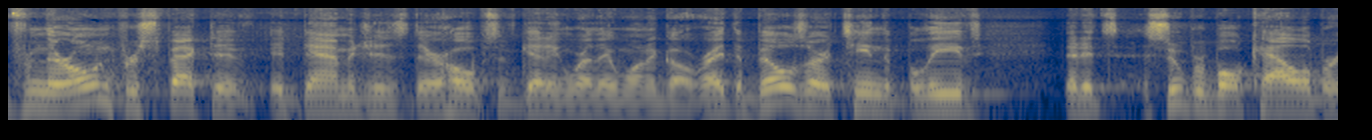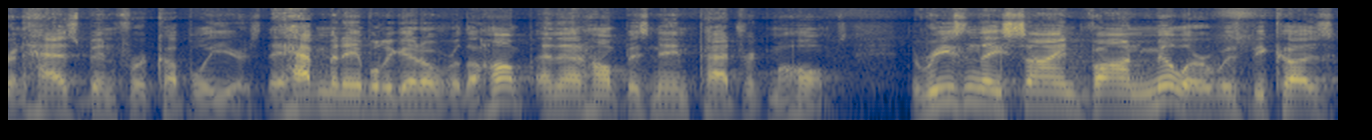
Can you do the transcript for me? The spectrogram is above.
from their own perspective, it damages their hopes of getting where they want to go, right? The Bills are a team that believes – that it's Super Bowl caliber and has been for a couple of years. They haven't been able to get over the hump, and that hump is named Patrick Mahomes. The reason they signed Von Miller was because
